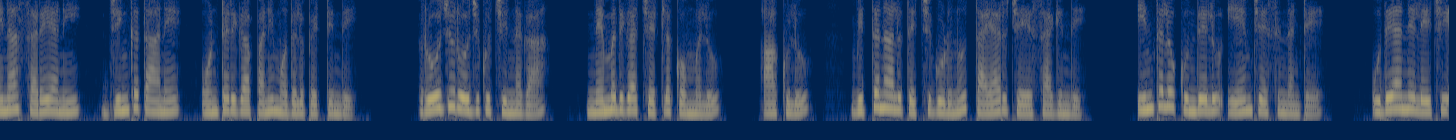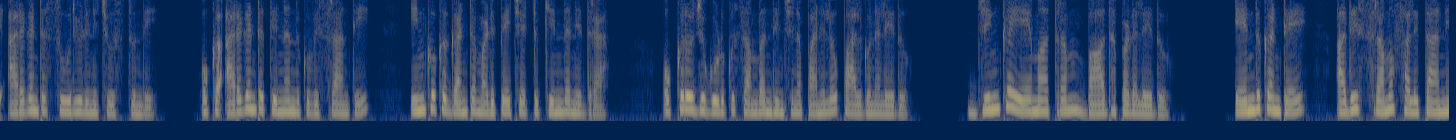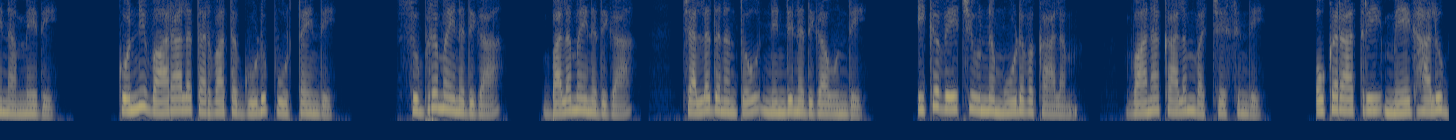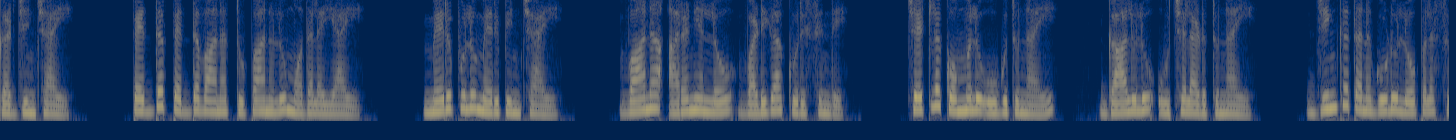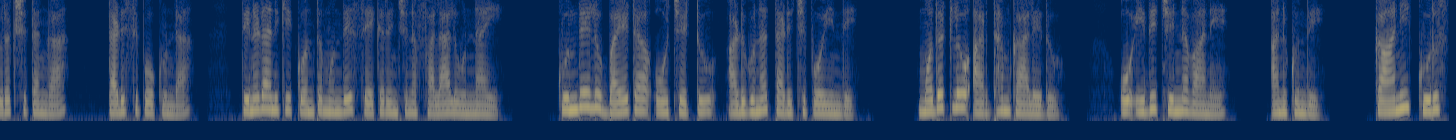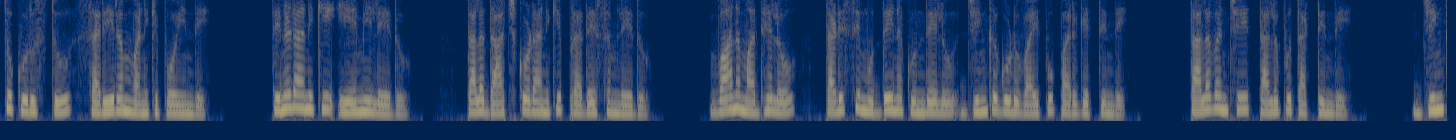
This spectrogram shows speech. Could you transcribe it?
అయినా సరే అని జింక తానే ఒంటరిగా పని మొదలుపెట్టింది. రోజురోజుకు చిన్నగా నెమ్మదిగా చెట్ల కొమ్మలు ఆకులు విత్తనాలు తెచ్చిగూడును తయారు చేయసాగింది. ఇంతలో కుందేలు ఏం చేసిందంటే ఉదయాన్నే లేచి అరగంట సూర్యుడిని చూస్తుంది. ఒక అరగంట తిన్నందుకు విశ్రాంతి ఇంకొక గంట మడిపే చెట్టు కింద నిద్ర. ఒక్కరోజు గూడుకు సంబంధించిన పనిలో పాల్గొనలేదు. జింక ఏమాత్రం బాధపడలేదు. ఎందుకంటే అది శ్రమ ఫలితాన్ని నమ్మేది. కొన్ని వారాల తర్వాత గూడు పూర్తయింది. శుభ్రమైనదిగా బలమైనదిగా చల్లదనంతో నిండినదిగా ఉంది. ఇక వేచి ఉన్న మూడవ కాలం వానాకాలం వచ్చేసింది. ఒక రాత్రి మేఘాలు గర్జించాయి. పెద్ద పెద్దవాన తుపానులు మొదలయ్యాయి. మెరుపులు మెరిపించాయి. వాన అరణ్యంలో వడిగా కురిసింది. చెట్ల కొమ్మలు ఊగుతున్నాయి గాలులు ఊచలాడుతున్నాయి. జింక తన గూడు లోపల సురక్షితంగా తడిసిపోకుండా తినడానికి కొంతముందే సేకరించిన ఫలాలు ఉన్నాయి. కుందేలు బయట ఓ చెట్టు అడుగున తడిచిపోయింది. మొదట్లో అర్థం కాలేదు. ఓ ఇది చిన్నవానే అనుకుంది. కాని కురుస్తూ కురుస్తూ శరీరం వణికిపోయింది. తినడానికి ఏమీ లేదు. తల దాచుకోడానికి ప్రదేశం లేదు. వాన మధ్యలో తడిసి ముద్దైన కుందేలు జింకగూడు వైపు పరుగెత్తింది. తలవంచి తలుపు తట్టింది. జింక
